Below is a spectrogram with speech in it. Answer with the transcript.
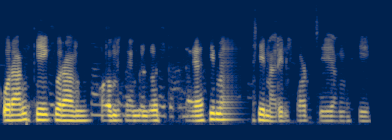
kurang sih, kurang. Kalau misalnya menurut saya sih masih Marineford sih yang masih.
